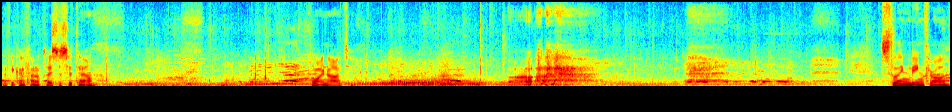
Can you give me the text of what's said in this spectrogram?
I think I found a place to sit down. Why not? Sling being thrown.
